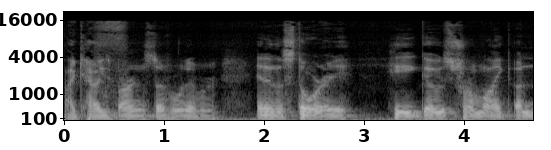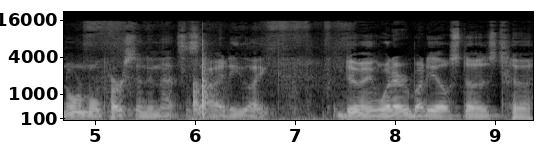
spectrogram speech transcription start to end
like how he's burning stuff or whatever and in the story he goes from like a normal person in that society like doing what everybody else does to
